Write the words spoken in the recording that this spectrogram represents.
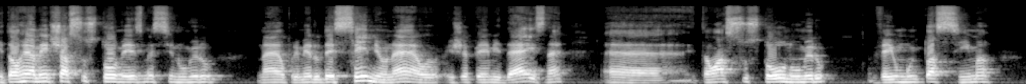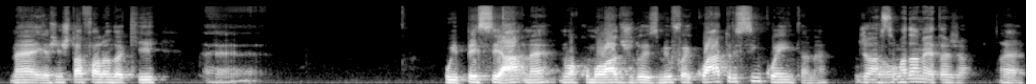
Então, realmente assustou mesmo esse número, né? O primeiro decênio, né? O IGPM 10, né? É, então assustou o número, veio muito acima, né? E a gente está falando aqui é, o IPCA, né? No acumulado de 2000 foi 4,50, né? Já então, acima da meta, já. É,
